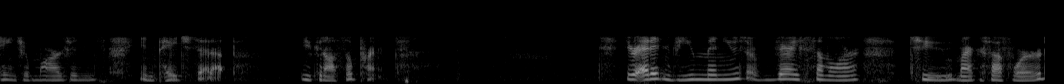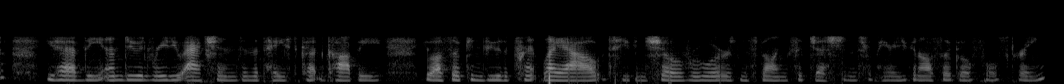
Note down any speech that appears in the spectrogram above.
change your margins in page setup. You can also print. Your edit and view menus are very similar to Microsoft Word. You have the undo and redo actions and the paste, cut, and copy. You also can view the print layout. You can show rulers and spelling suggestions from here. You can also go full screen.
